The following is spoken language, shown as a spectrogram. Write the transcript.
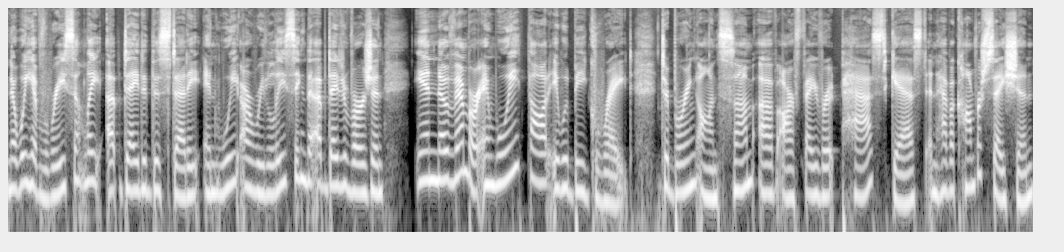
Now, we have recently updated this study and we are releasing the updated version in November. And we thought it would be great to bring on some of our favorite past guests and have a conversation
